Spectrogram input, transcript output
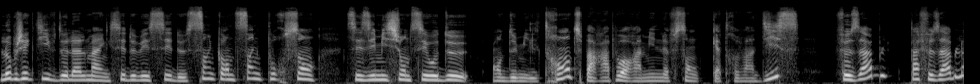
L'objectif de l'Allemagne, c'est de baisser de 55% ses émissions de CO2 en 2030 par rapport à 1990. Faisable? Pas faisable?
